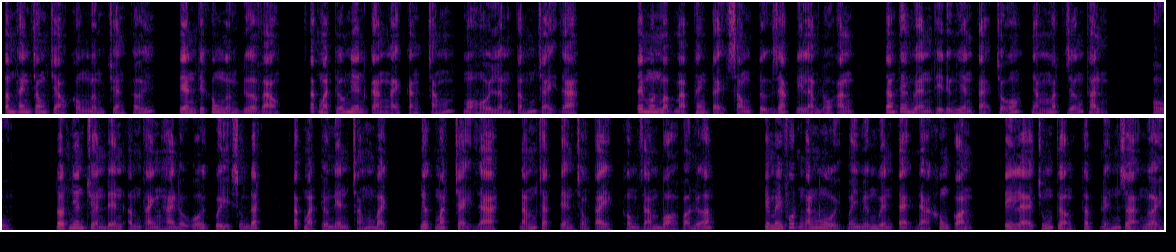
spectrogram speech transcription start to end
Âm thanh trong chảo không ngừng truyền tới, tiền thì không ngừng đưa vào. Sắc mặt thiếu niên càng ngày càng trắng, mồ hôi lấm tấm chảy ra. Tây môn mập mạp thanh tẩy xong tự giác đi làm đồ ăn. Giang Thế Huyền thì đứng yên tại chỗ, nhắm mắt dưỡng thần. Ồ, đột nhiên truyền đến âm thanh hai đầu gối quỳ xuống đất, sắc mặt thiếu niên trắng bệch, nước mắt chảy ra, nắm chặt tiền trong tay, không dám bỏ vào nữa. Chỉ mấy phút ngắn ngủi, mấy miếng nguyên tệ đã không còn, tỷ lệ trúng thưởng thấp đến dọa người.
